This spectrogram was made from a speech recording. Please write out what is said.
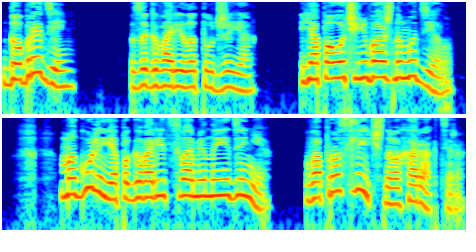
«Добрый день», — заговорила тут же я. «Я по очень важному делу. Могу ли я поговорить с вами наедине? Вопрос личного характера».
